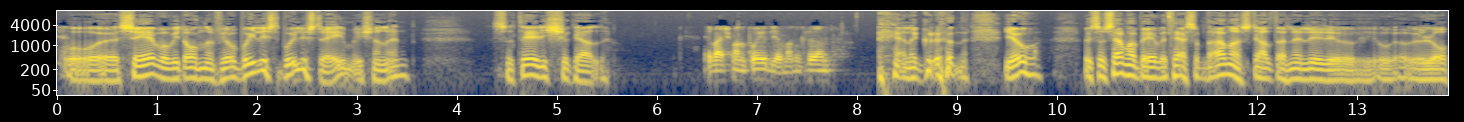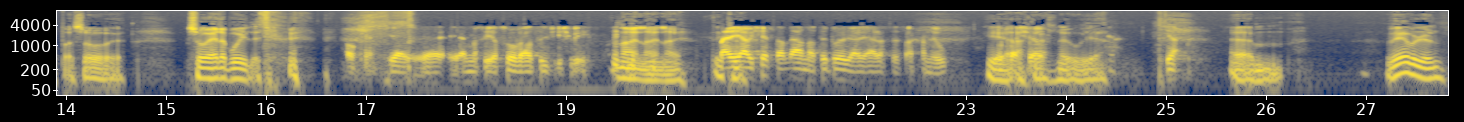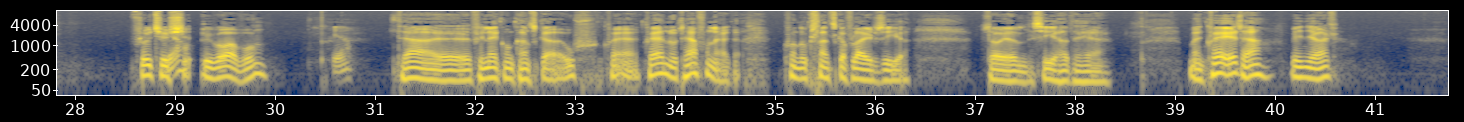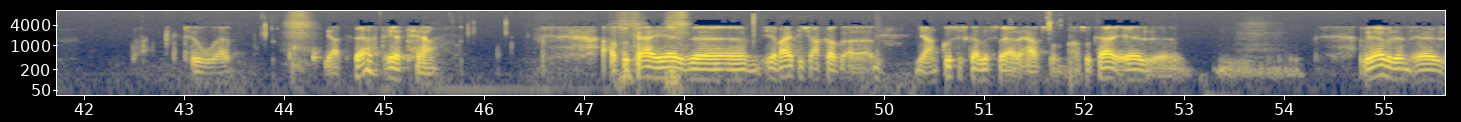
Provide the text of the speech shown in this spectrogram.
og uh, sev og vidt ånden for bøylist, bøylist bøylistreim, ikke annet. Så det er ikke galt. Jeg vet ikke om man bøyler, man grøn. er grøn, jo. Hvis du samarbeider med det som det annars gjaldt nere i Europa, så, så er det bøylit. ok, jeg, jeg, jeg må si, säga så vel så ikke vi. nei, nei, nei. Men jeg har jo sett att at det börjar göra så sakta nu. Ja, akkurat nå, ja. Ja. Um, Väveren frukirke ja. i Vavon. Ja. Det er, finner jeg kanskje, uff, hva hva er noe til for nægge? Kan du klanske flere sier, så jeg sier det her. Men hva er det, Vinjard? To, uh, ja, det er det her. Altså, det er, uh, jeg vet ikke akkurat uh, ja, hvordan skal det svære her, som altså, det er, uh, Veveren er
